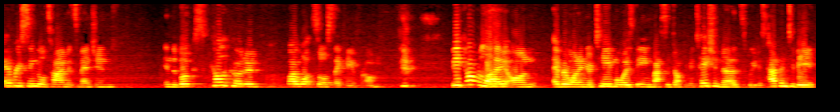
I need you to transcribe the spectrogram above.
every single time it's mentioned in the books, color-coded by what source they came from. but you can't rely on everyone in your team always being massive documentation nerds. We just happen to be.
